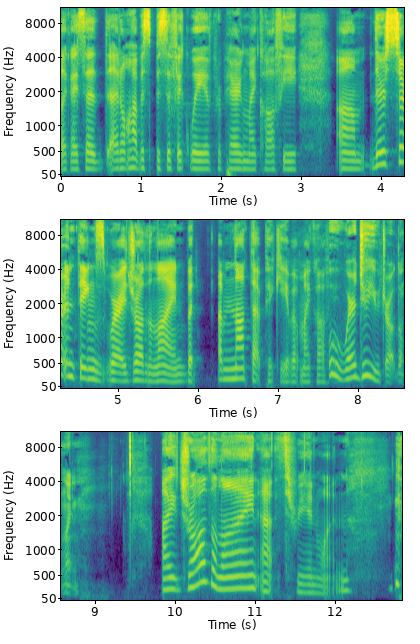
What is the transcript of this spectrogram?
Like I said, I don't have a specific way of preparing my coffee. Um, there's certain things where I draw the line, but I'm not that picky about my coffee. Ooh, where do you draw the line? I draw the line at three and one.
